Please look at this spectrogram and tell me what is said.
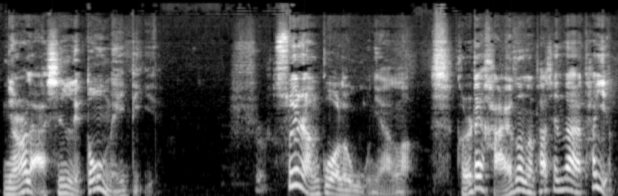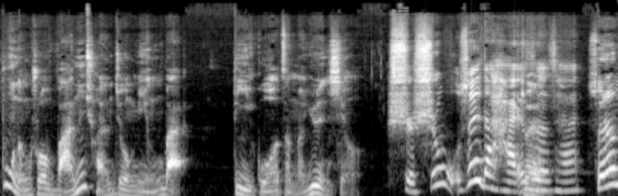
娘儿俩心里都没底。是，虽然过了五年了，可是这孩子呢，他现在他也不能说完全就明白帝国怎么运行。是十五岁的孩子才虽然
